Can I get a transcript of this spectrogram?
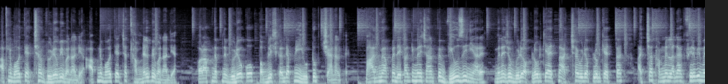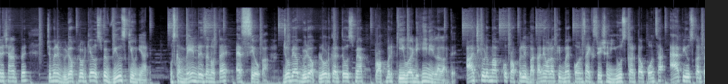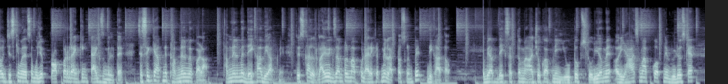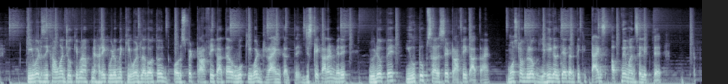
आपने बहुत ही अच्छा वीडियो भी बना लिया, आपने बहुत ही अच्छा थंबनेल भी बना लिया और आपने अपने वीडियो को पब्लिश कर दिया अपने यूट्यूब चैनल पे। बाद में आपने देखा कि मेरे चैनल पे व्यूज़ ही नहीं आ रहे। मैंने जो वीडियो अपलोड किया, इतना अच्छा वीडियो अपलोड किया, इतना अच्छा थंबनेल लगा है, फिर भी मेरे चैनल पे जो मैंने वीडियो अपलोड किया, उस पर व्यूज़ क्यों नहीं आ रहे? उसका मेन रीज़न होता है एस e का। जो भी आप वीडियो अपलोड करते हो, उसमें आप प्रॉपर कीवर्ड ही नहीं लगाते। आज की वीडियो में आपको प्रॉपरली बताने वाला कि मैं कौन सा एक्सटेंशन यूज़ करता हूँ, कौन सा ऐप यूज़ करता हूँ, जिसकी वजह से मुझे प्रॉपर रैंकिंग टैग्स मिलते हैं। जैसे कि आपने थंबनेल में पढ़ा थंबनेल में देखा भी आपने तो इसका लाइव एग्ज़ाम्पल मैं आपको डायरेक्टली अपने लैपटॉप स्क्रीन पे दिखाता हूँ। अभी आप देख सकते हो, मैं आ चुका अपने यूट्यूब स्टूडियो में और यहाँ से मैं आपको अपने वीडियोस का कीवर्ड्स दिखाऊँगा, जो कि मैं अपने हर एक वीडियो में कीवर्ड्स लगाता हूँ और उस पर ट्रैफ़िक आता है और वो कीवर्ड रैंक करते हैं, जिसके कारण मेरे वीडियो पे यूट्यूब सर्च से ट्रैफ़िक आता है। मोस्ट ऑफ़ द लोग यही गलतियाँ करते हैं कि टैग्स अपने मन से लिखते हैं।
